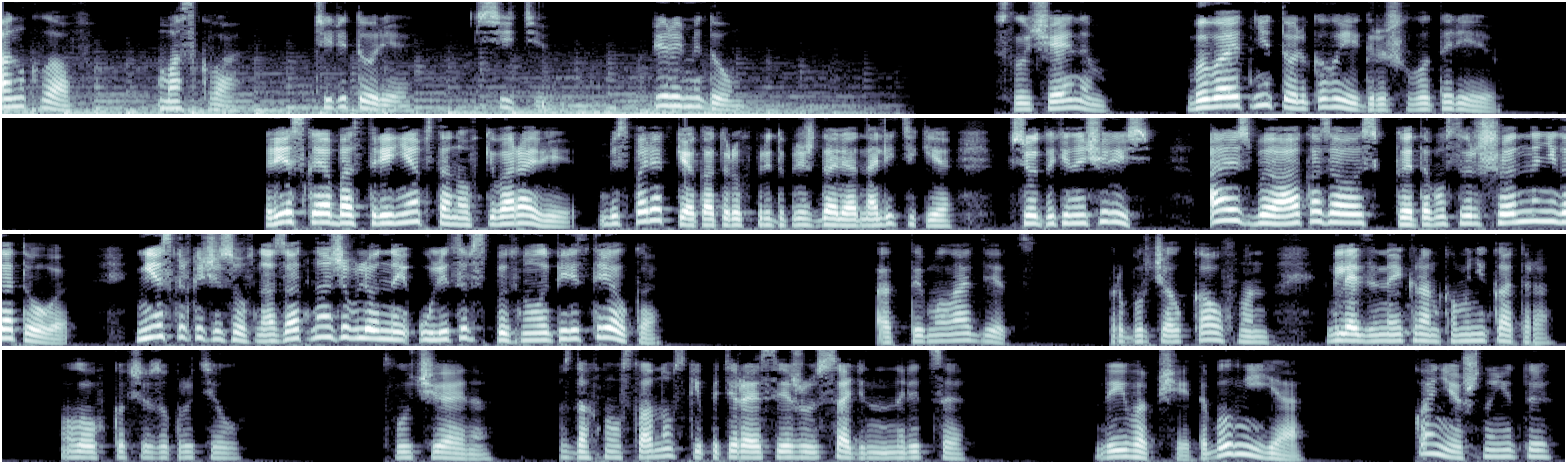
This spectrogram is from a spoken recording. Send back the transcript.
Анклав. Москва. Территория. Сити. Пирамидом. Случайным бывает не только выигрыш в лотерею. Резкое обострение обстановки в Аравии, беспорядки, о которых предупреждали аналитики, все-таки начались, а СБА оказалась к этому совершенно не готова. Несколько часов назад на оживленной улице вспыхнула перестрелка. — А ты молодец, — пробурчал Кауфман, глядя на экран коммуникатора. Ловко все закрутил. Случайно. Вздохнул Слоновский, потирая свежую ссадину на лице. Да и вообще, это был не я. Конечно, не ты.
